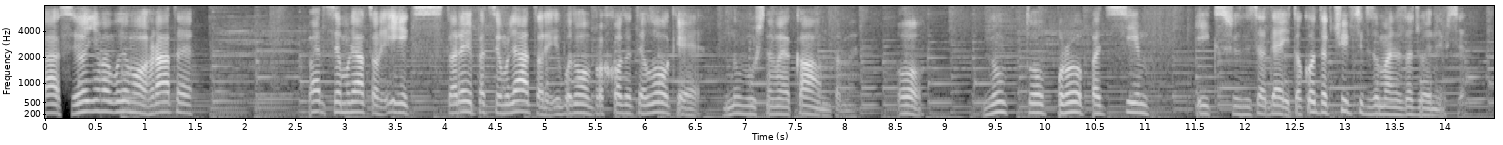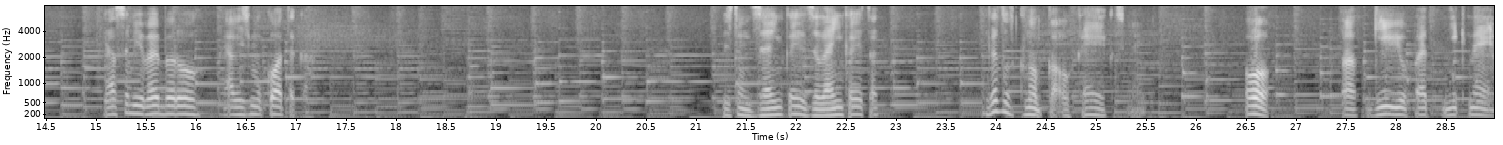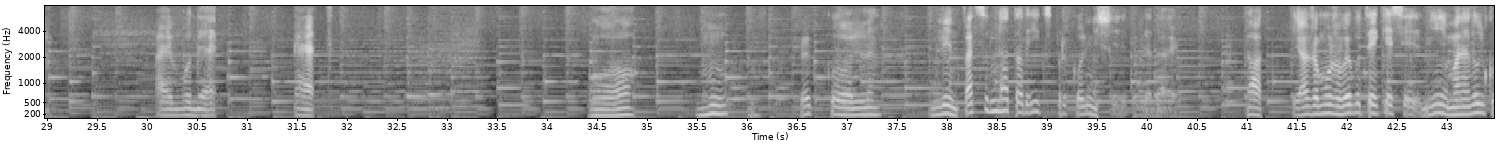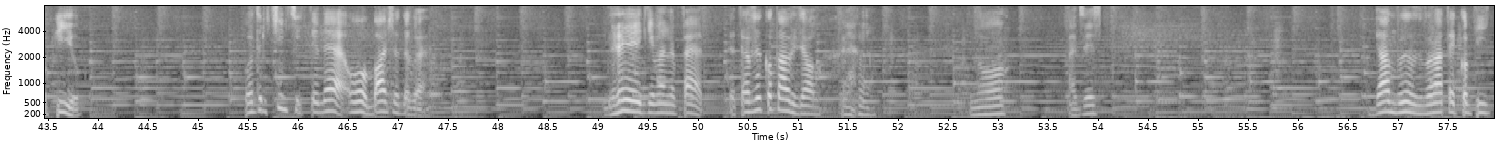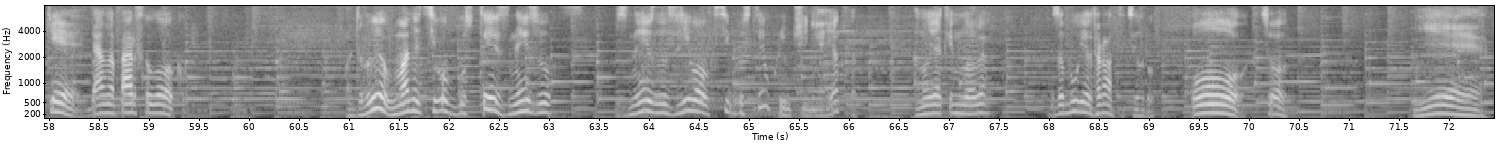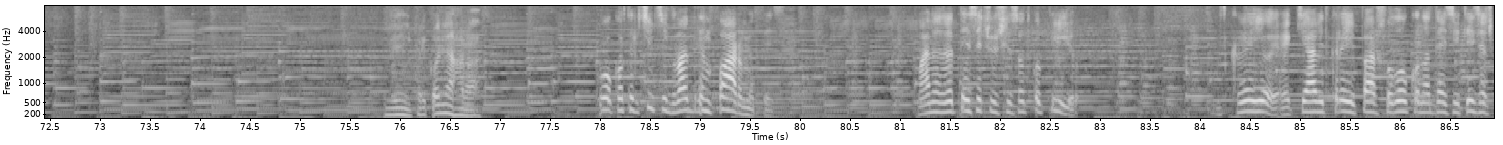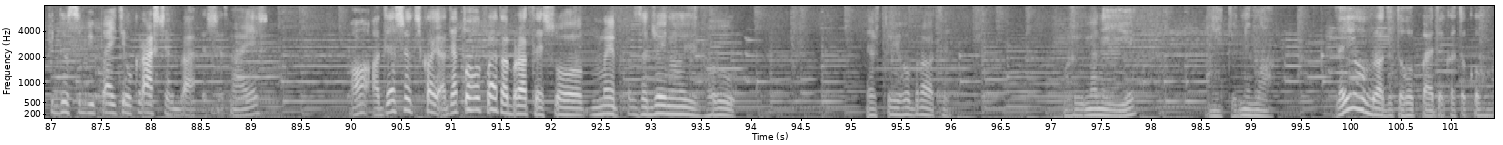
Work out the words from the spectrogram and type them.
Так, сьогодні ми будемо грати Simulator X, старий Simulator, і будемо проходити локи нубушними аккаунтами. О, ну то про 7 X69. Так от так чіпсик за мене заджойнився. Я собі виберу, я візьму котика. Десь там дзенькає, зеленькає так. Де тут кнопка ОК якась має? О, give you pet nickname. Хай буде Pet. О, ну, прикольно. Блін, Pet Simulator X прикольніше виглядає. Так, я вже можу вибити якесь. Ні, в мене нуль копійок. Потричинцик ти? О, бачу тебе. Диви, який в мене пет. Я тебе вже кота взяв. ну, а це. Дам буду збирати копійки, дам на першу локу. Диви, в мене ці бусти знизу, знизу, зліва всі бусти включені, а як так? А ну як він ловить? Забув як грати цю гру. О, це. Є. Блін, прикольна гра. О, котерчиці давай будемо фармитись. У мене вже 1600 копійок. Відкрию, як я відкрию першу луку на 10 тисяч, піду собі петів краще брати, ще знаєш. О, а де ще чекай, а де того пета брати, що ми заджойнулись в гру? Де ж то його брати? Може в мене є? Ні, тут нема. Де його брати того педика такого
